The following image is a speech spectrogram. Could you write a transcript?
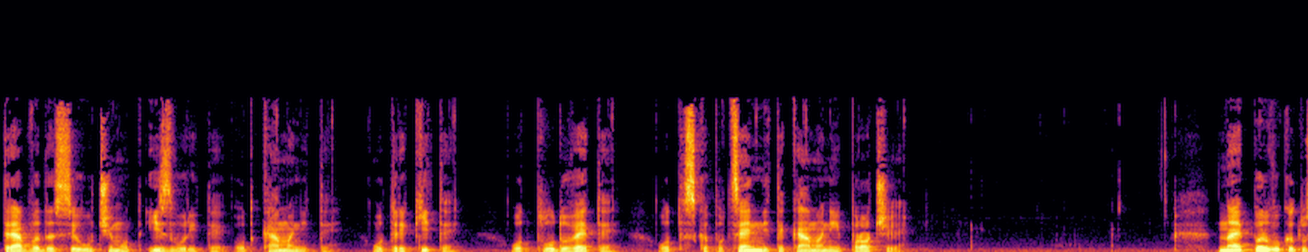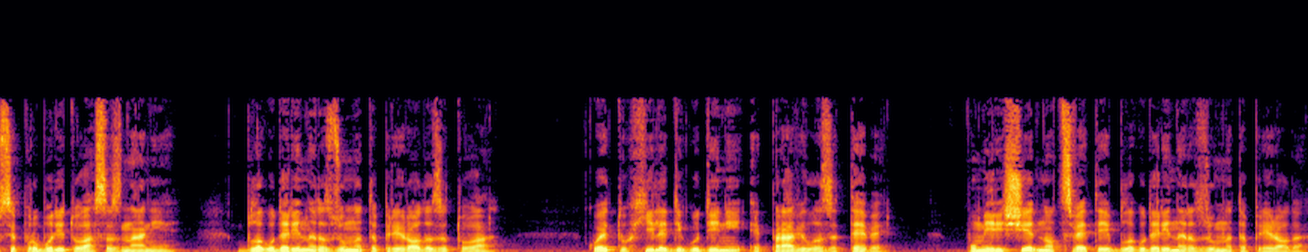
Трябва да се учим от изворите, от камъните, от реките, от плодовете, от скъпоценните камъни и прочее. Най-първо, като се пробуди това съзнание, благодари на разумната природа за това, което хиляди години е правила за тебе. Помириши едно цвете и благодари на разумната природа.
